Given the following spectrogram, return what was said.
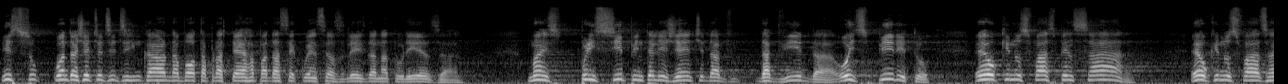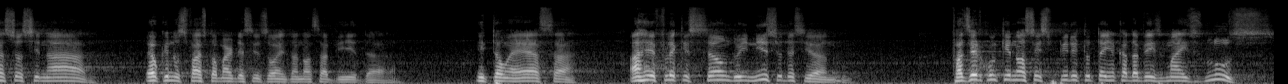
Isso, quando a gente desencarna, volta para a terra para dar sequência às leis da natureza. Mas princípio inteligente da, da vida, o espírito, é o que nos faz pensar, é o que nos faz raciocinar, é o que nos faz tomar decisões na nossa vida. Então é essa a reflexão do início desse ano. Fazer com que nosso espírito tenha cada vez mais luz,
